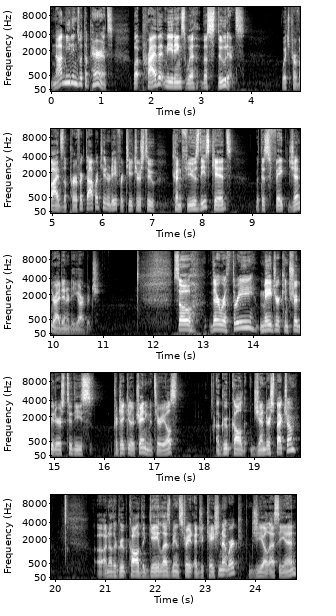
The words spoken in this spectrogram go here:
Not meetings with the parents, but private meetings with the students, which provides the perfect opportunity for teachers to confuse these kids with this fake gender identity garbage. So there were three major contributors to these particular training materials a group called Gender Spectrum, uh, another group called the Gay Lesbian Straight Education Network, GLSEN,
